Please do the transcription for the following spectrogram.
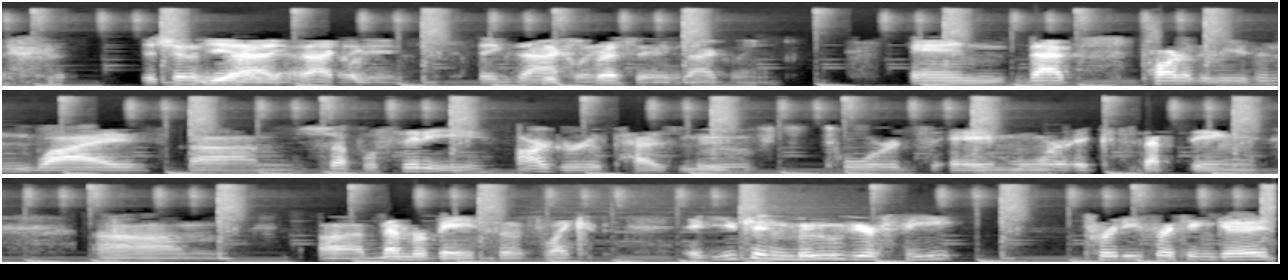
it shouldn't be Yeah, like that. exactly. Like, Exactly. expressing. Exactly. And that's part of the reason why um, Shuffle City, our group, has moved towards a more accepting um, uh, member base of like, if you can move your feet pretty freaking good,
